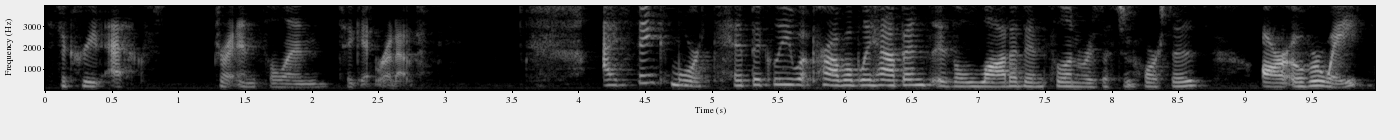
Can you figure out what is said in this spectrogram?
secrete extra insulin to get rid of. I think more typically what probably happens is a lot of insulin resistant horses are overweight.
